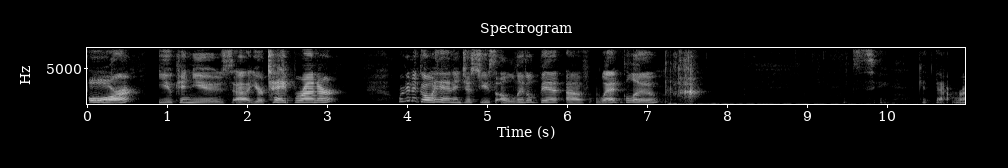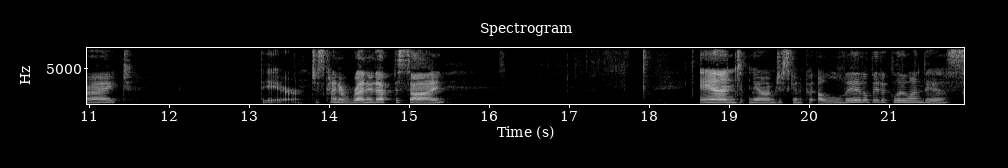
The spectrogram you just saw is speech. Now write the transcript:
or you can use uh, your tape runner. We're going to go ahead and just use a little bit of wet glue. Let's see, get that right there. Just kind of run it up the side. And now I'm just going to put a little bit of glue on this.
